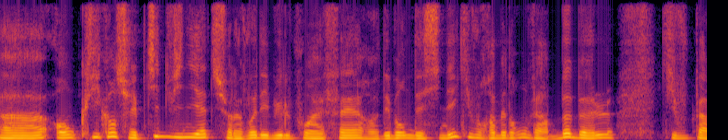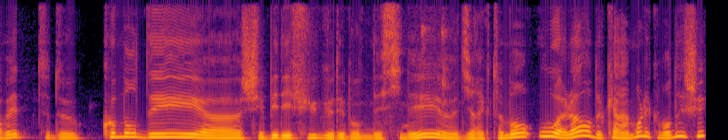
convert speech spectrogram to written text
euh, en cliquant sur les petites vignettes sur la voie des bulles.fr euh, des bandes dessinées qui vous ramèneront vers Bubble, qui vous permettent de commander euh, chez BD Fugue des bandes dessinées euh, directement ou alors de carrément les commander chez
